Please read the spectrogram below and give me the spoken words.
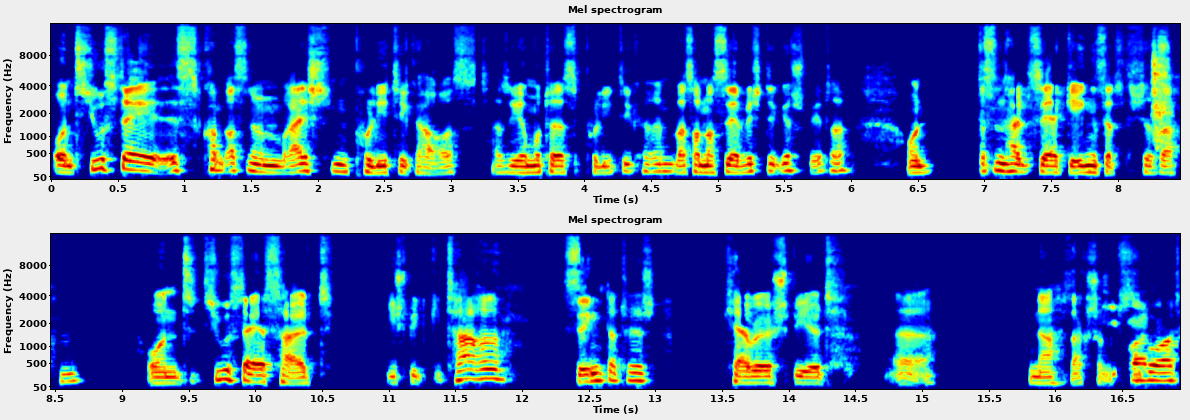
Und Tuesday ist, kommt aus einem reichen Politiker aus. Also ihre Mutter ist Politikerin, was auch noch sehr wichtig ist später. Und das sind halt sehr gegensätzliche Sachen. Und Tuesday ist halt, die spielt Gitarre, singt natürlich. Carol spielt, äh, na, sag schon, Keyboard. Keyboard,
